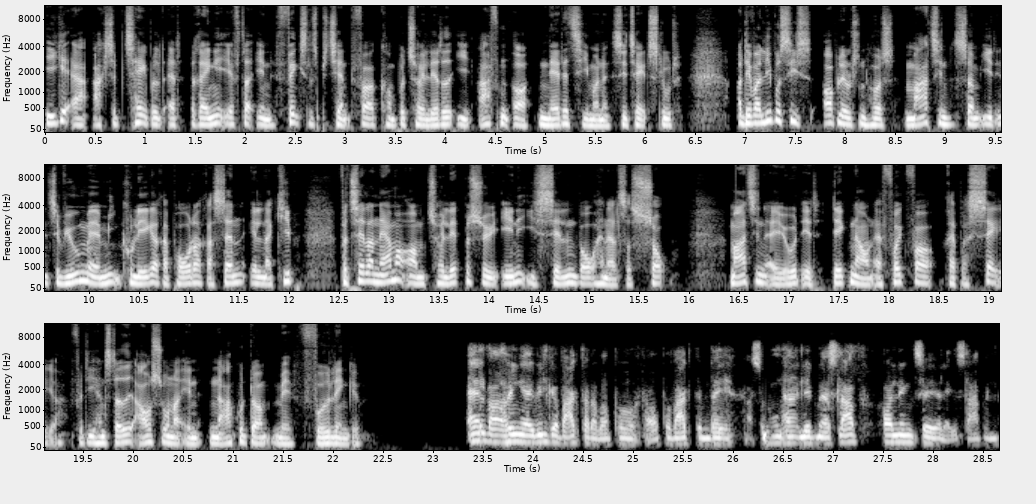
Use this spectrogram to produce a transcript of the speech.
ikke er acceptabelt at ringe efter en fængselsbetjent for at komme på toilettet i aften- og nattetimerne, citat slut. Og det var lige præcis oplevelsen hos Martin, som i et interview med min kollega reporter Rassan El Nakib fortæller nærmere om toiletbesøg inde i cellen, hvor han altså sov. Martin er jo et dæknavn af frygt for repressalier, fordi han stadig afsoner en narkodom med fodlænke. Alt var afhængig af, hvilke vagter, der var på, der var på vagt den dag. Altså, nogen havde en lidt mere slap holdning til, eller ikke slap, en,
